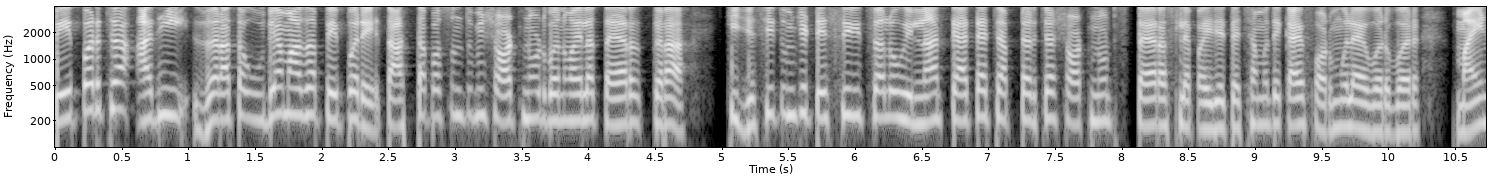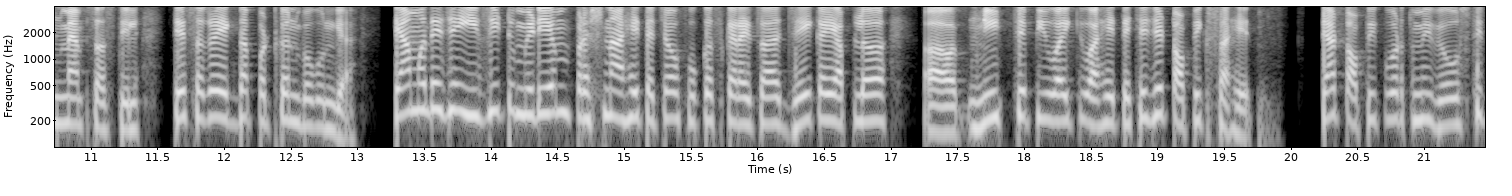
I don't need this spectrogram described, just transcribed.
पेपरच्या आधी जर आता उद्या माझा पेपर आहे तर आत्तापासून तुम्ही शॉर्ट नोट बनवायला तयार करा की जशी तुमची टेस्ट सिरीज चालू होईल ना त्या त्या चॅप्टरच्या शॉर्ट नोट्स तयार असल्या पाहिजे. त्याच्यामध्ये काय फॉर्म्युला आहे बरोबर माइंड मॅप्स असतील ते सगळे एकदा पटकन बघून घ्या. त्यामध्ये जे इझी टू मिडियम प्रश्न आहे त्याच्यावर फोकस करायचा. जे काही आपलं नीटचे पी वाय क्यू आहे त्याचे जे टॉपिक्स आहेत त्या टॉपिकवर तुम्ही व्यवस्थित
